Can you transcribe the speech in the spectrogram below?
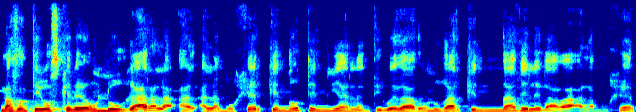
más antiguos que le da un lugar a la, a la mujer que no tenía en la antigüedad, un lugar que nadie le daba a la mujer.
